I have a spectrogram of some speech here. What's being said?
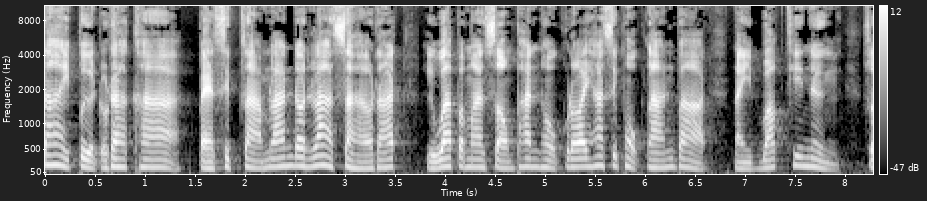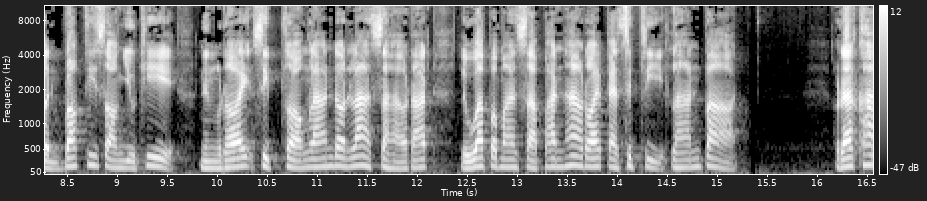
ใต้เปิดราคา 83 ล้านดอลลาร์สหรัฐ หรือว่าประมาณ 2,656 ล้านบาทในบล็อกที่ 1 ส่วนบล็อกที่ 2 อยู่ที่ 112 ล้านดอลลาร์สหรัฐ หรือว่าประมาณ 3,584 ล้านบาท ราคา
